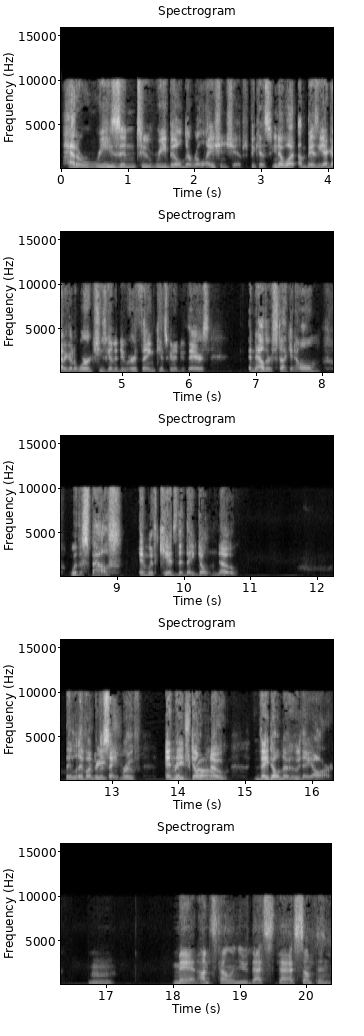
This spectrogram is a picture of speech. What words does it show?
had a reason to rebuild their relationships because you know what i'm busy i got to go to work she's going to do her thing kids going to do theirs and now they're stuck at home with a spouse and with kids that they don't know they live under Preach. the same roof and Preach, they don't bro. know they don't know who they are mm. man i'm telling you that's that's something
